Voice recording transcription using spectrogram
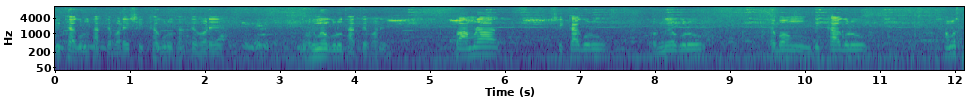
দীক্ষা গুরু থাকতে পারে, শিক্ষা গুরু থাকতে পারে, ধর্মীয় গুরু থাকতে পারে। তো আমরা শিক্ষাগুরু ধর্মীয় গুরু এবং দীক্ষাগুরু সমস্ত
